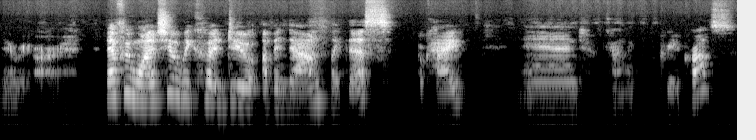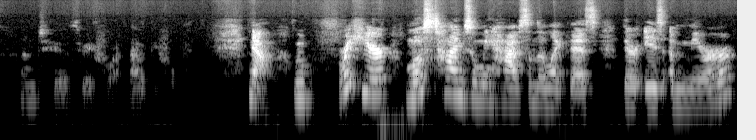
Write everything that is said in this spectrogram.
There we are. Now if we wanted to, we could do up and down like this. Okay and kind of create a cross. One, two, three, four. That would be four. Now, we, right here, most times when we have something like this, there is a mirror.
